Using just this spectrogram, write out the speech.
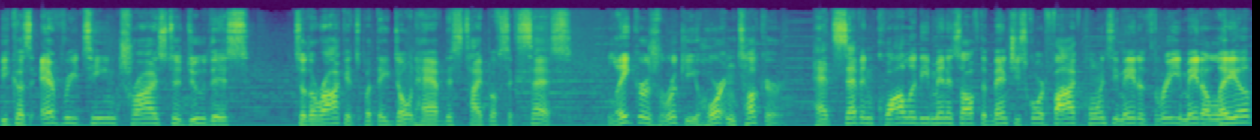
because every team tries to do this to the Rockets, but they don't have this type of success. Lakers rookie Horton Tucker had seven quality minutes off the bench. He scored five points, he made a three, made a layup.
